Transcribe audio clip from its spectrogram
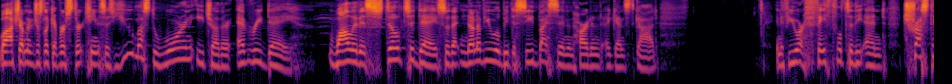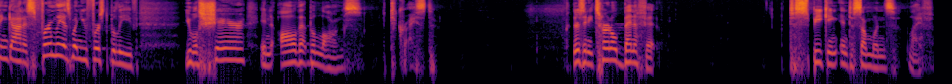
well, actually, I'm going to just look at verse 13. It says, You must warn each other every day while it is still today, so that none of you will be deceived by sin and hardened against God. And if you are faithful to the end, trusting God as firmly as when you first believe, you will share in all that belongs to Christ. There's an eternal benefit to speaking into someone's life.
